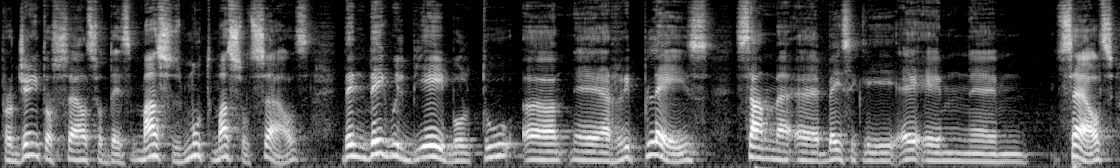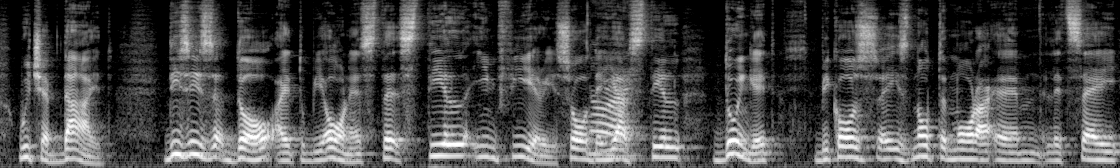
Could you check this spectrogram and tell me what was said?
progenitor cells, so the smooth muscle cells, then they will be able to uh, uh, replace some uh, basically um, um, cells which have died. This is, though, I, to be honest, still in theory. So they are still doing it because it's not more, um, let's say,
